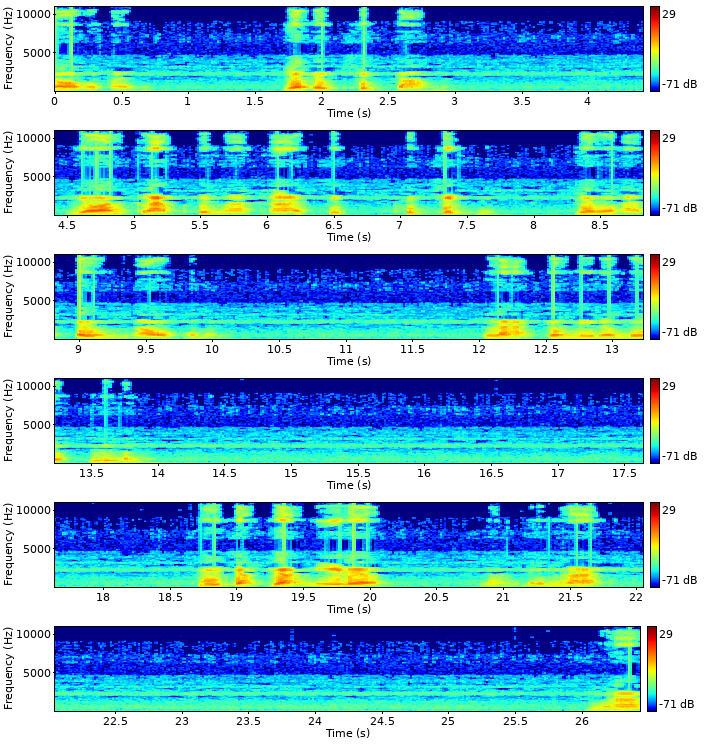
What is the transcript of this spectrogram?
นอกออกไป อย่าไปคิดตามย้อนกลับขึ้นมาหาจิตผู้คิดเรียกว่าหาต้นเงาของมัน ละตรงนี้แล้วหมดเรื่องรู้จักอย่างนี้แล้วละได้ง่ายมาก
